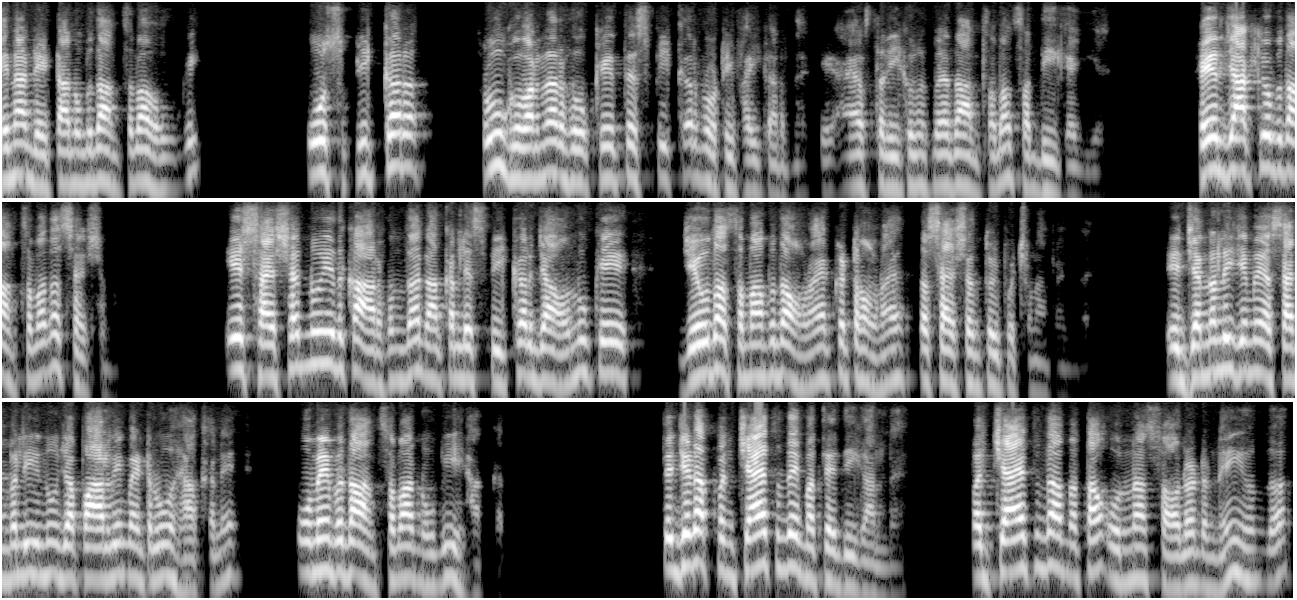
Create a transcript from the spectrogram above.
ਇਹਨਾਂ ਡੇਟਾ ਨੂੰ ਵਿਧਾਨ ਸਭਾ ਹੋਊਗੀ, ਉਹ ਸਪੀਕਰ ਥਰੂ ਗਵਰਨਰ ਹੋ ਕੇ ਤੇ ਸਪੀਕਰ ਨੋਟੀਫਾਈ ਕਰਦਾ ਕਿ ਇਸ ਤਰੀਕ ਨੂੰ ਵਿਧਾਨ ਸਭਾ ਸੱਦੀ ਗਈ ਹੈ। ਫਿਰ ਜਾ ਕੇ ਉਹ ਵਿਧਾਨ ਸਭਾ ਦਾ ਸੈਸ਼ਨ। ਇਹ ਸੈਸ਼ਨ ਨੂੰ ਹੀ ਅਧਿਕਾਰ ਹੁੰਦਾ ਨਾ ਇਕੱਲੇ ਸਪੀਕਰ ਜਾਂ ਉਹਨੂੰ ਕਿ ਜੇ ਉਹਦਾ ਸਮਾਂ ਵਧਾਉਣਾ ਹੈ, ਘਟਾਉਣਾ ਹੈ, ਤਾਂ ਸੈਸ਼ਨ ਤੋਂ ਹੀ ਪੁੱਛਣਾ ਪੈਂਦਾ ਹੈ। ਇਹ ਜਨਰਲੀ ਜਿਵੇਂ ਅਸੈਂਬਲੀ ਨੂੰ ਜਾਂ ਪਾਰਲੀਮੈਂਟ ਨੂੰ ਹੱਕ ਨੇ, ਉਵੇਂ ਵਿਧਾਨ ਸਭਾ ਨੂੰ ਵੀ ਹੱਕ ਨੇ। ਤੇ ਜਿਹੜਾ ਪੰਚਾਇਤ ਦੇ ਮਤੇ ਦੀ ਗੱਲ ਹੈ, ਪੰਚਾਇਤ ਦਾ ਮਤਾ ਉਹਨਾਂ ਸੋਲਿਡ ਨਹੀਂ ਹੁੰਦਾ।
